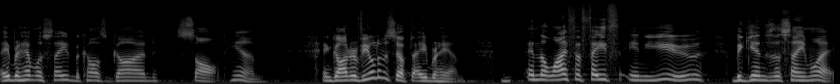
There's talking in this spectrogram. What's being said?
Abraham was saved because God sought him. And God revealed himself to Abraham. And the life of faith in you begins the same way.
